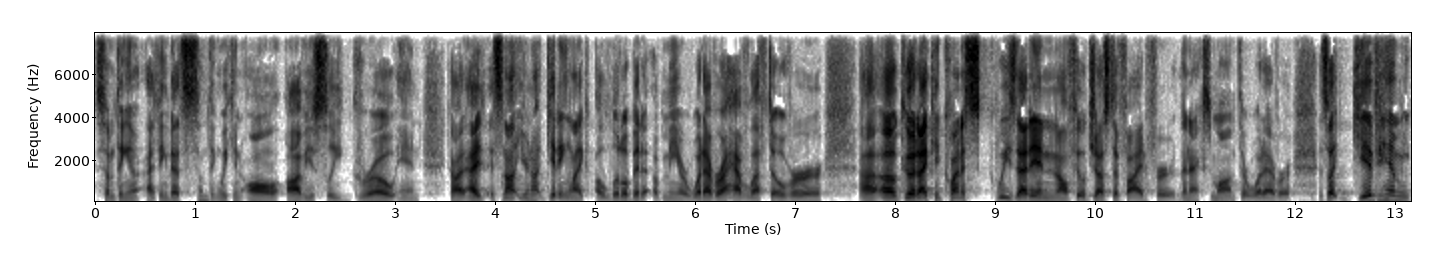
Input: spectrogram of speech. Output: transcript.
something I think that's something we can all obviously grow in. God, I, it's not you're not getting like a little bit of me or whatever I have left over. Or uh, oh, good, I can kind of squeeze that in and I'll feel justified for the next month or whatever. It's like give Him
